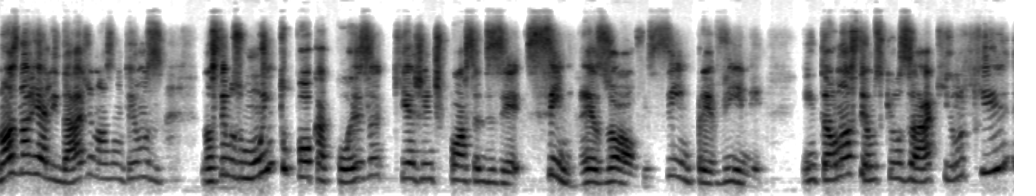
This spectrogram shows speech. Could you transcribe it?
Nós, na realidade, nós não temos, nós temos muito pouca coisa que a gente possa dizer, sim, resolve, sim, previne. Então, nós temos que usar aquilo que.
